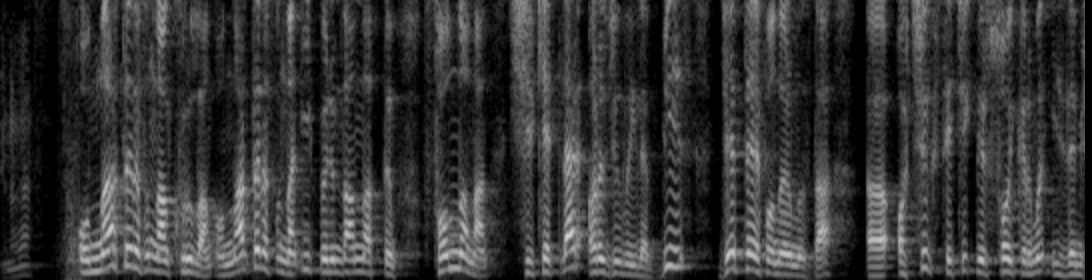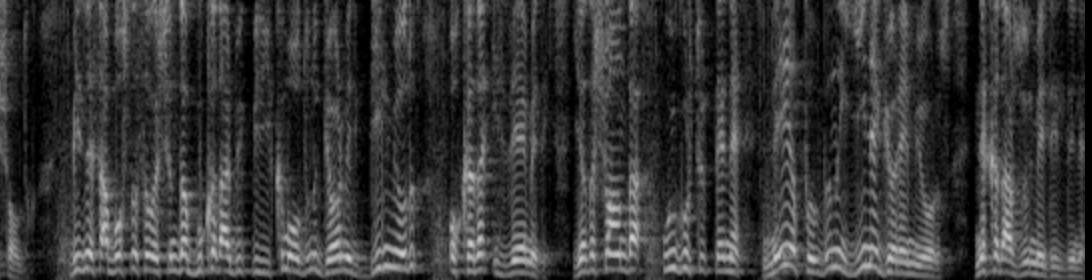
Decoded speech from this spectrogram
You know that? onlar tarafından kurulan, onlar tarafından ilk bölümde anlattığım fonlanan şirketler aracılığıyla biz cep telefonlarımızda açık seçik bir soykırımı izlemiş olduk. Biz mesela Bosna Savaşı'nda bu kadar büyük bir yıkım olduğunu görmedik, bilmiyorduk, o kadar izleyemedik. Ya da şu anda Uygur Türklerine ne yapıldığını yine göremiyoruz. Ne kadar zulmedildiğini.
